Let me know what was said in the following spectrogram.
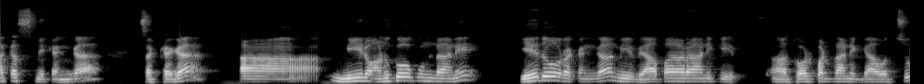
ఆకస్మికంగా చక్కగా మీరు అనుకోకుండానే ఏదో రకంగా మీ వ్యాపారానికి తోడ్పడడానికి కావచ్చు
